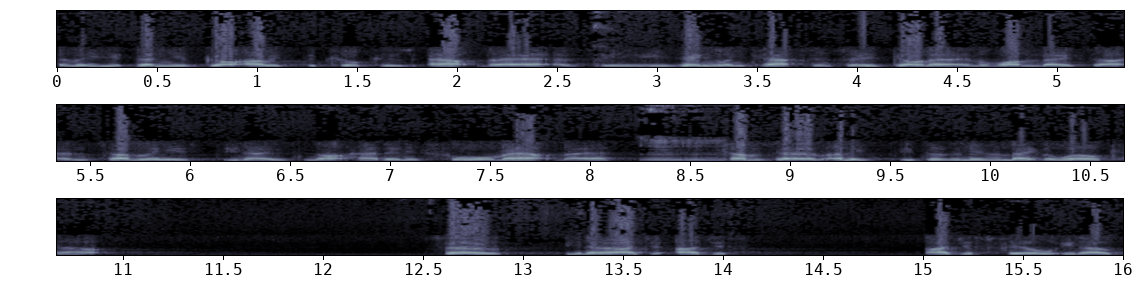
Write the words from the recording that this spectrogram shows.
then, you, then you've got Alastair Cook who's out there as he's England captain, so he's gone out in the one day side, and suddenly he's you know he's not had any form out there. Mhm. Comes home and he, he doesn't even make the World Cup. So you know, I, ju- I just I just feel you know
